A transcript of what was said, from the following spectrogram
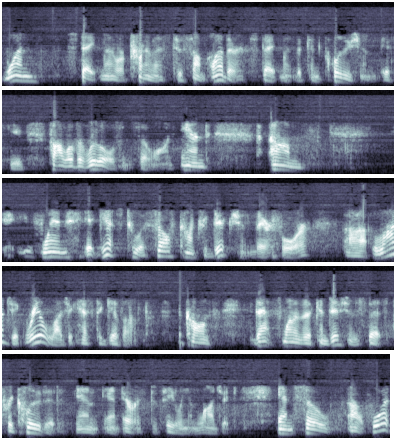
one statement or premise to some other statement, the conclusion, if you follow the rules and so on. And um, when it gets to a self contradiction, therefore, uh, logic, real logic, has to give up because that's one of the conditions that's precluded in, in Aristotelian logic. And so, uh, what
